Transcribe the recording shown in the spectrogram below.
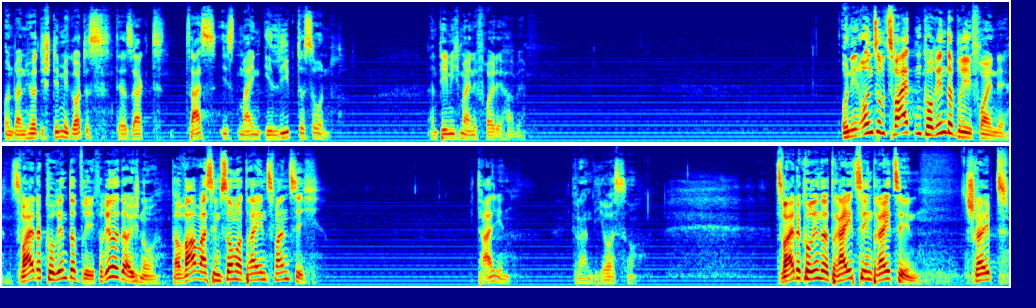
Und man hört die Stimme Gottes, der sagt, das ist mein geliebter Sohn, an dem ich meine Freude habe. Und in unserem zweiten Korintherbrief, Freunde, zweiter Korintherbrief, erinnert ihr euch noch, da war was im Sommer 23. Italien, grandioso. 2. Korinther 13, 13 schreibt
